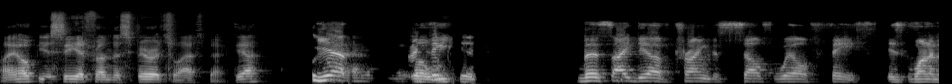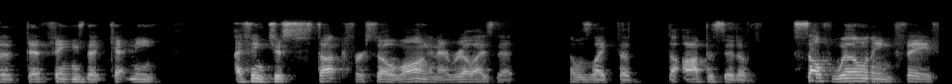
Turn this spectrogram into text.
i hope you see it from the spiritual aspect yeah Yeah, well I think we this idea of trying to self-will faith is one of the th- things that kept me, I think, just stuck for so long. And I realized that that was like the the opposite of self-willing faith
